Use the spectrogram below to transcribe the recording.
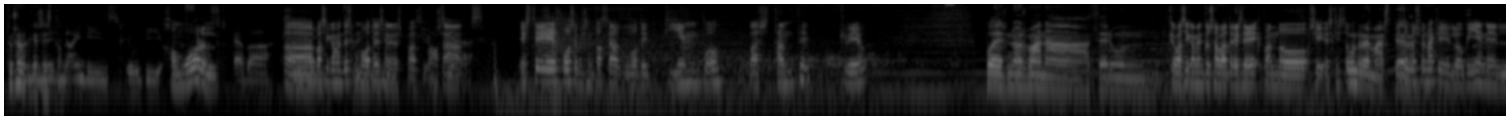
¿Tú sabes qué es esto? Homeworld. Ah, básicamente es como botes en el espacio. O sea, este juego se presentó hace algo de tiempo. Bastante, creo. Pues nos van a hacer un, Que básicamente usaba 3D cuando. Sí, es que esto, un esto me remaster. suena que lo vi en el.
